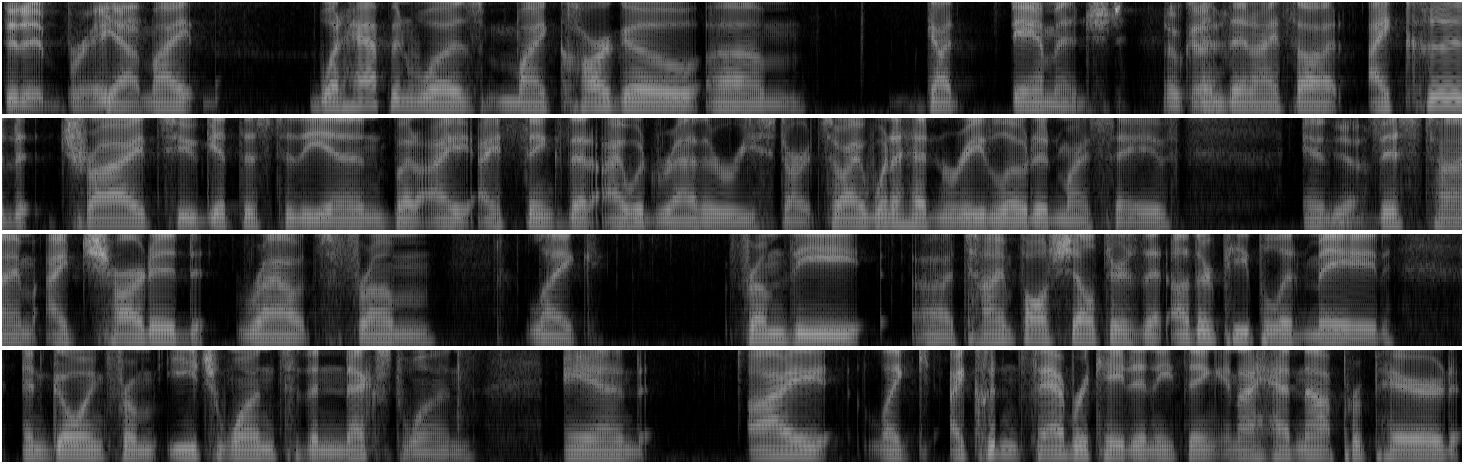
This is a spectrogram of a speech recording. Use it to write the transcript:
Did it break? Yeah, my what happened was my cargo um, got damaged. Okay. And then I thought I could try to get this to the end, but I, I think that I would rather restart. So I went ahead and reloaded my save. And Yeah. this time I charted routes from like from the uh, timefall shelters that other people had made and going from each one to the next one. And I like I couldn't fabricate anything and I had not prepared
